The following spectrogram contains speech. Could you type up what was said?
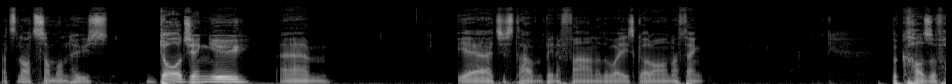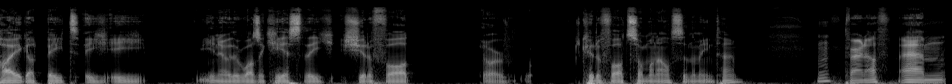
that's not someone who's dodging you. Um, yeah, I just haven't been a fan of the way he's got on. I think because of how he got beat, he, he you know, there was a case that he should have fought or could have fought someone else in the meantime. Hmm, fair enough. Um,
